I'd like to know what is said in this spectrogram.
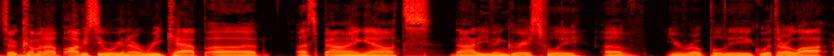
So coming up, obviously, we're going to recap uh, us bowing out, not even gracefully, of Europa League with our lot.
